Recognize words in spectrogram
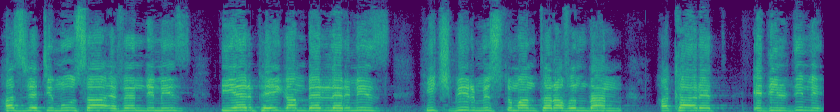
Hazreti Musa Efendimiz, diğer peygamberlerimiz hiçbir Müslüman tarafından hakaret edildi mi?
